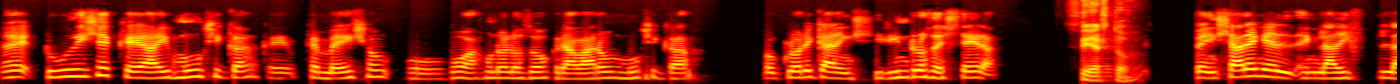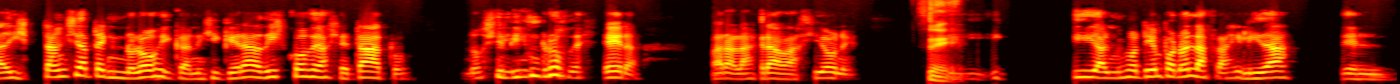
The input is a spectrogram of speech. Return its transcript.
Eh, tú dices que hay música, que, que Mason o Boas, uno de los dos, grabaron música folclórica en cilindros de cera. Cierto. Pensar en, el, en la, la distancia tecnológica, ni siquiera discos de acetato, no cilindros de cera para las grabaciones. Sí. Y, y, y al mismo tiempo, ¿no? En la fragilidad del,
